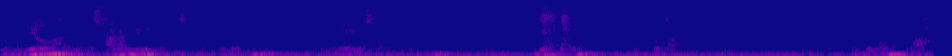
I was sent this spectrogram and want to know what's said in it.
운영하는 것은 사람 이름이에요, 사람 이름. 운영이는 사람 이름. 이게 뭐예요? 보다. 이거는 나.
